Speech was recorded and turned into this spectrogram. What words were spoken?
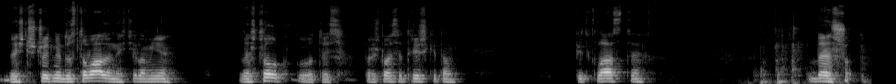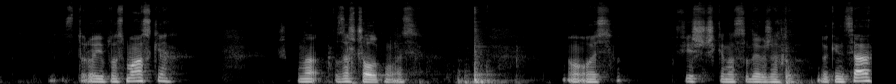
Десь чуть-чуть не доставали, не хотіла мені защолкуватись. Прийшлося трішки там підкласти дещо старої пластмаски, щоб вона защолкнулась. Ну ось, фішечки насадив вже до кінця.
